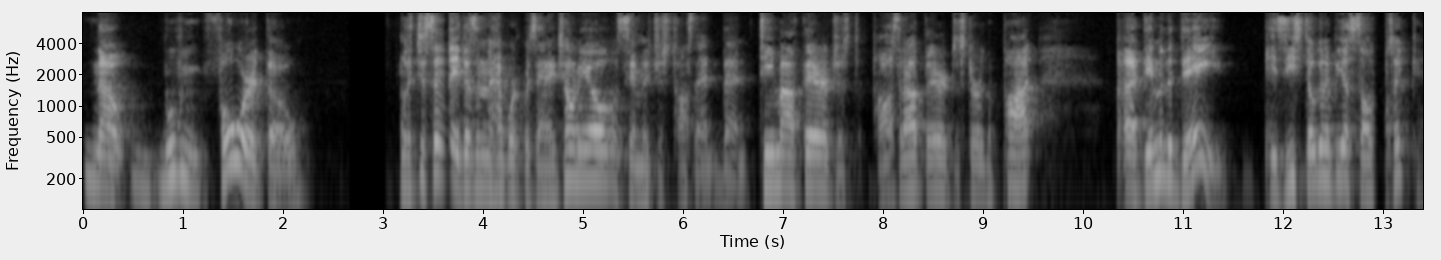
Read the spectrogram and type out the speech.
now, moving forward, though, let's just say it doesn't have work with San Antonio. Simmons just toss that, that team out there, just toss it out there to stir the pot. At the end of the day, is he still going to be a Celtic?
